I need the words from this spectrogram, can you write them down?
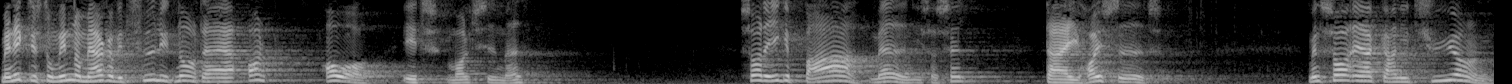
Men ikke desto mindre mærker vi tydeligt, når der er ånd over et måltid mad. Så er det ikke bare maden i sig selv, der er i højsædet, men så er garnituren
